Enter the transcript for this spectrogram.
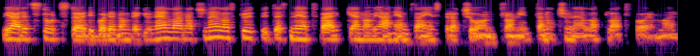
Vi har ett stort stöd i både de regionella och nationella sprutbytesnätverken och vi har hämtat inspiration från internationella plattformar.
